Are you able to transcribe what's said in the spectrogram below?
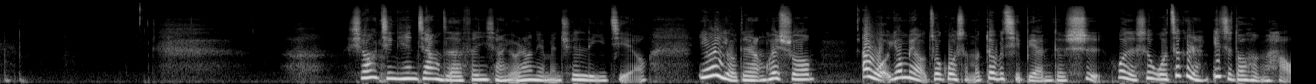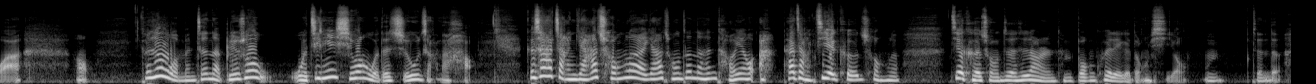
希望今天这样子的分享有让你们去理解哦，因为有的人会说。啊，我又没有做过什么对不起别人的事，或者是我这个人一直都很好啊，哦，可是我们真的，比如说我今天希望我的植物长得好，可是它长蚜虫了，蚜虫真的很讨厌啊，它长介壳虫了，介壳虫真的是让人很崩溃的一个东西哦，嗯，真的。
